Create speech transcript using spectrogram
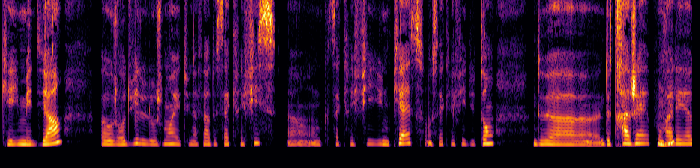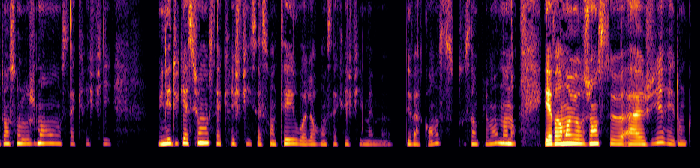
qui est immédiat. Euh, Aujourd'hui, le logement est une affaire de sacrifice. Euh, on sacrifie une pièce, on sacrifie du temps de, de trajet pour Mhm. aller dans son logement, on sacrifie une éducation, on sacrifie sa santé ou alors on sacrifie même des vacances, tout simplement. Non, non. Il y a vraiment urgence à agir et donc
